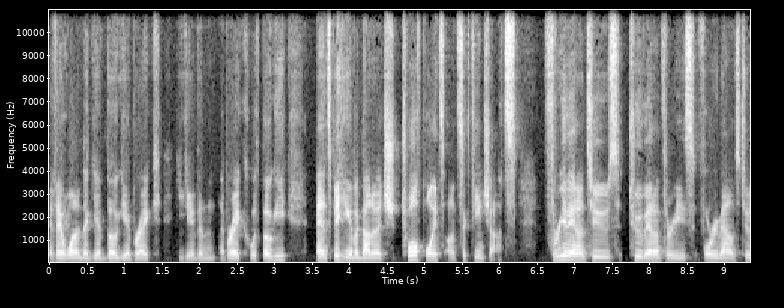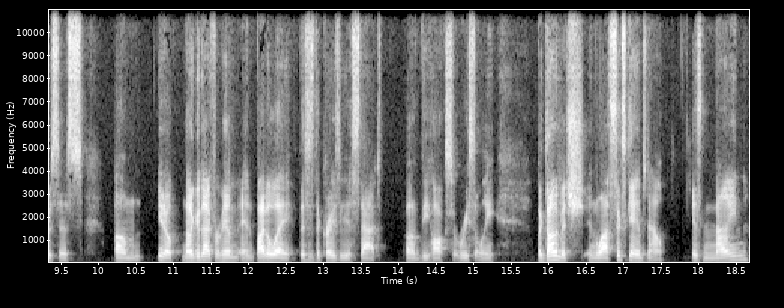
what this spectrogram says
if they wanted to give Bogey a break, he gave them a break with Bogey. And speaking of Bogdanovich, 12 points on 16 shots, three of eight on twos, two of eight on threes, four rebounds, two assists. Um, you know, not a good night for him. And by the way, this is the craziest stat of the Hawks recently. Bogdanovich in the last six games now is nine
